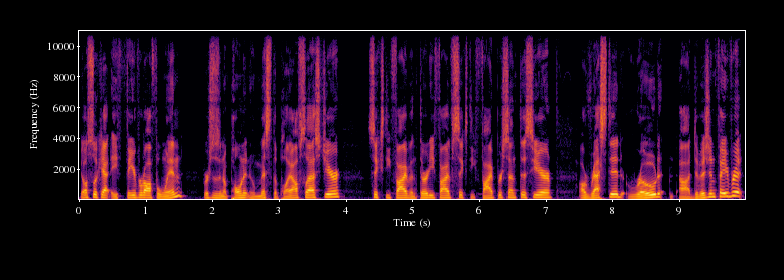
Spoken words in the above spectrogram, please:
You also look at a favorite off a win versus an opponent who missed the playoffs last year. 65 and 35, 65% this year. Arrested road uh, division favorite,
